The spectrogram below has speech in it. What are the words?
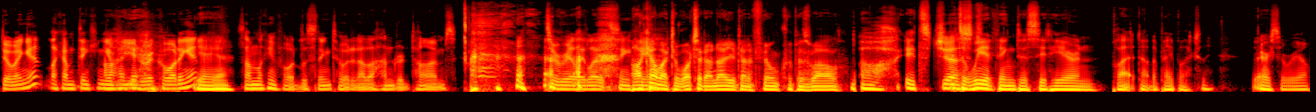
doing it. Like I'm thinking of Oh, you yeah. recording it. Yeah, yeah. So I'm looking forward to listening to it another hundred times to really let it sink I in. can't wait to watch it. I know you've done a film clip as well. Oh, it's just it's a weird thing to sit here and play it to other people. Actually, very surreal.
